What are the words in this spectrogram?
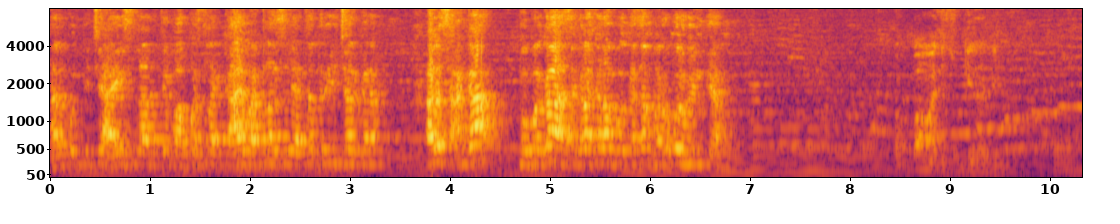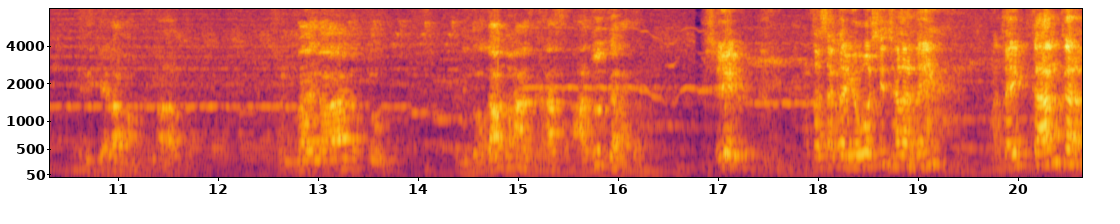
अरे पण तिच्या आईसला तिच्या बापासला काय वाटलं असेल याचा तरी विचार करा. अरे सांगा मग बघा सगळा करा कसा बरोबर होईल त्या. पप्पा माझी चुकी झाली. मी केला माफ तुला. सुनबाईला न तू. तुम्ही दोघा पण आज घरात आजच घरात जा. शेठ आता सगळं व्यवस्थित झाला नाही? आता एक काम करा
